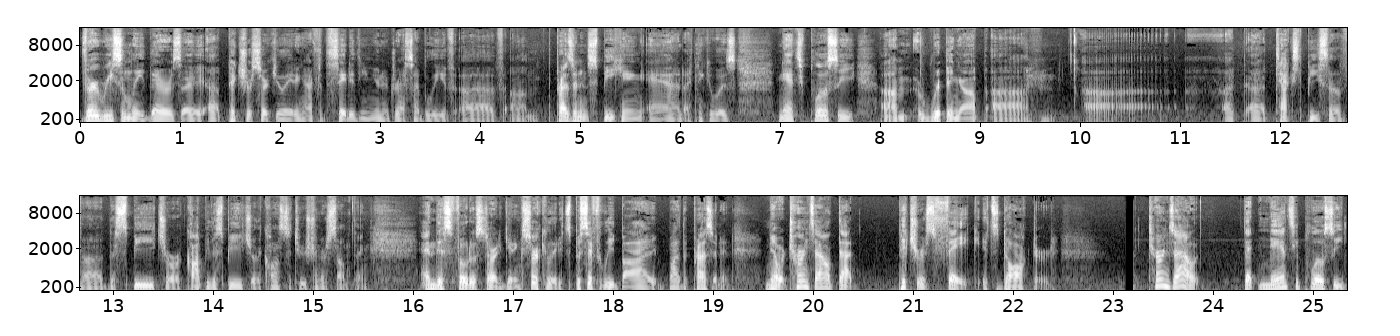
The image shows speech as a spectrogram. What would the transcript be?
very recently there's a, a picture circulating after the State of the Union address, I believe, of um, the president speaking, and I think it was Nancy Pelosi um, ripping up. Uh, uh, a, a, text piece of uh, the speech or a copy of the speech or the Constitution or something. And this photo started getting circulated specifically by, by the president. Now, it turns out that picture is fake, it's doctored. It turns out that Nancy Pelosi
